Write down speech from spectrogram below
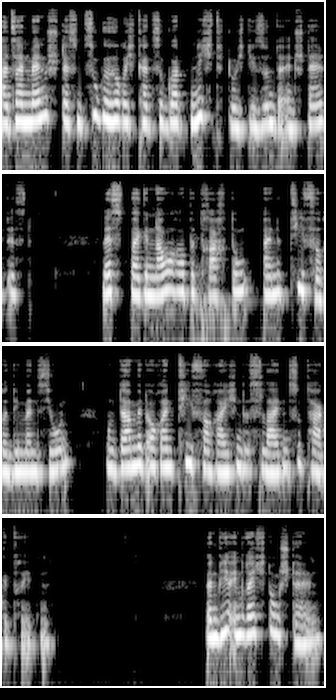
als ein Mensch, dessen Zugehörigkeit zu Gott nicht durch die Sünde entstellt ist, lässt bei genauerer Betrachtung eine tiefere Dimension und damit auch ein tiefer reichendes Leiden zutage treten. Wenn wir in Rechnung stellen,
